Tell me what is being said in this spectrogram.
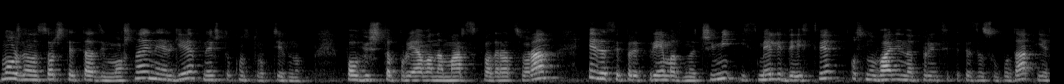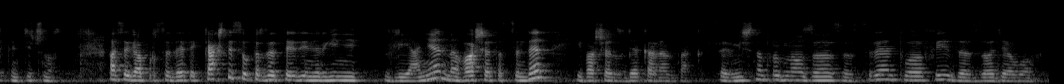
може да насочите тази мощна енергия в нещо конструктивно. По-висшата проява на Марс в квадрат Соран е да се предприемат значими и смели действия, основани на принципите за свобода и автентичност. А сега проследете как ще се отразят тези енергийни влияния на вашият асцендент и вашия зодиакален знак. Седмична прогноза за асцендент Лъв и за зодия Лъв.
